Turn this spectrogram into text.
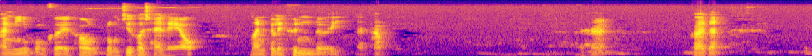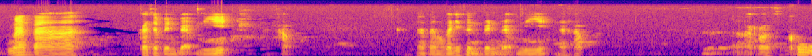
อันนี้ผมเคยเข้าลงชื่อเข้าใช้แล้ว มันก็เลยขึ้นเลยนะครับนะฮะ ก็จะหน้าตาก็จะเป็นแบบนี้นะครับ หน้าตามันก็จะขึ้นเป็นแบบนี้นะครับรอสักครู่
